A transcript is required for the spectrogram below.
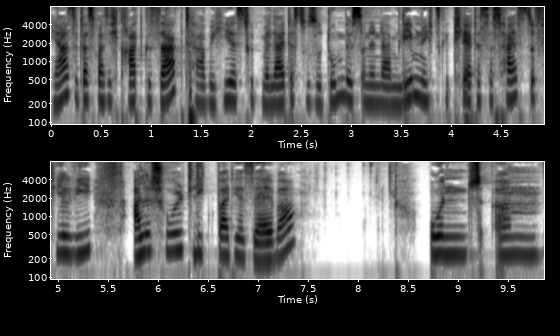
ja, so das, was ich gerade gesagt habe, hier, es tut mir leid, dass du so dumm bist und in deinem Leben nichts geklärt ist. Das heißt so viel wie, alle Schuld liegt bei dir selber. Und ähm,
